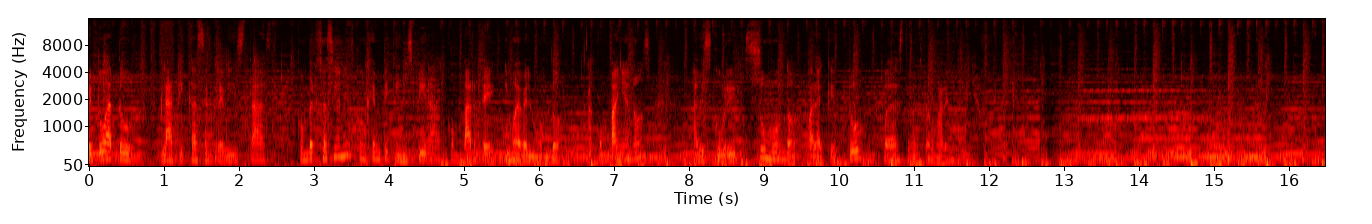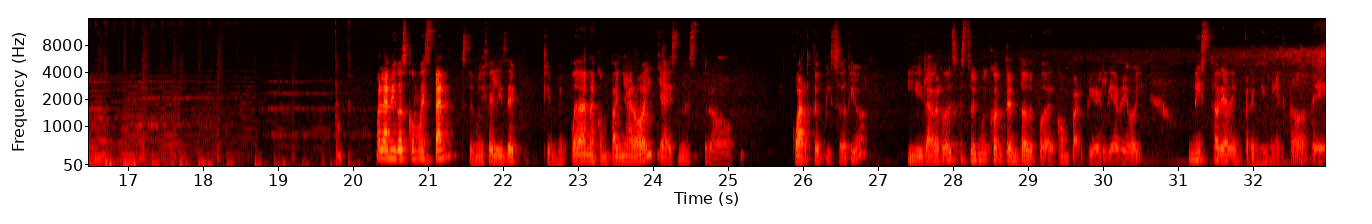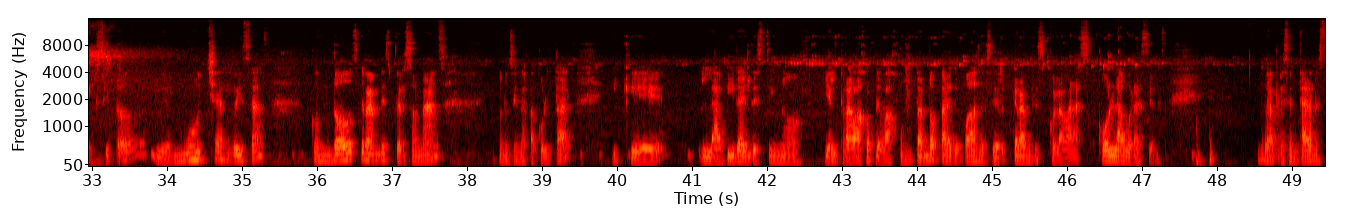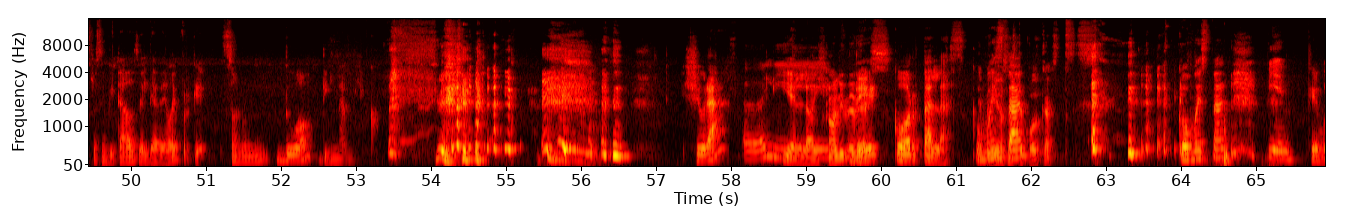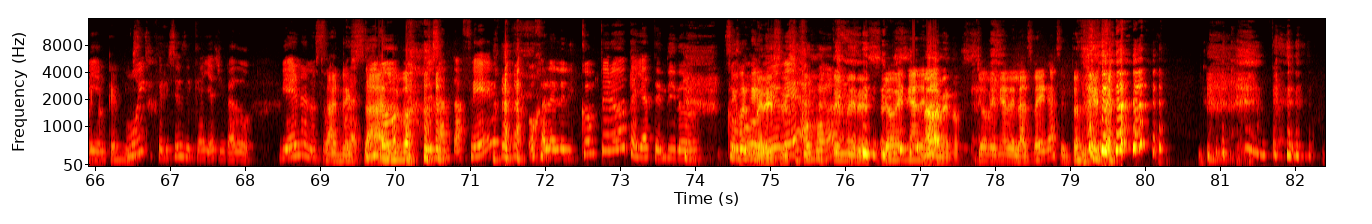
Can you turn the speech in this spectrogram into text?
De tú a tú, pláticas, entrevistas, conversaciones con gente que inspira, comparte y mueve el mundo. Acompáñanos a descubrir su mundo para que tú puedas transformar el tuyo. Hola amigos, ¿cómo están? Estoy muy feliz de que me puedan acompañar hoy. Ya es nuestro cuarto episodio y la verdad es que estoy muy contento de poder compartir el día de hoy una historia de emprendimiento, de éxito y de muchas risas con dos grandes personas que conocí en la facultad y que la vida, el destino y el trabajo te va juntando para que puedas hacer grandes colaboraciones. Voy a presentar a nuestros invitados del día de hoy porque son un dúo dinámico. Shura y Eloy de Córtalas. ¿Cómo Bienvenidos a este podcast. ¿Cómo están? Bien. Qué bueno, bien. qué gusto. Muy felices de que hayas llegado bien a nuestro Sano corporativo de Santa Fe. Ojalá el helicóptero te haya atendido como porque- Como mereces, debe. ¿cómo Ajá. te mereces? Yo venía de Nada la- menos. Yo venía de Las Vegas, entonces.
